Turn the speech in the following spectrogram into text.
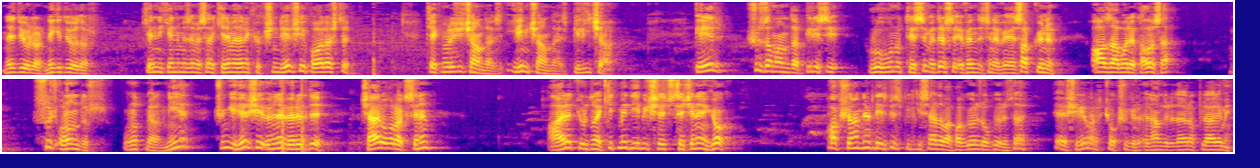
Ne diyorlar, ne gidiyorlar. Kendi kendimize mesela kelimelerin kök. Şimdi her şey kolaylaştı. Teknoloji çağındayız, ilim çağındayız, bilgi çağı. Eğer şu zamanda birisi ruhunu teslim ederse efendisine ve hesap günü azabıyla kalırsa suç onundur. Unutmayalım. Niye? Çünkü her şey önüne verildi. Çare olarak senin ahiret yurduna gitme diye bir seç- seçeneğin yok. Bak şu an neredeyiz biz bilgisayarda bak bakıyoruz okuyoruz da her şey var çok şükür elhamdülillah Rabbil Alemin.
